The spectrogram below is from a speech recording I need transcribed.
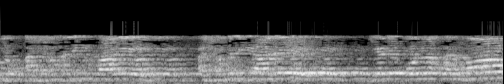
جو اسمبلی والے اسمبلی والے جہے انہوں ارباب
